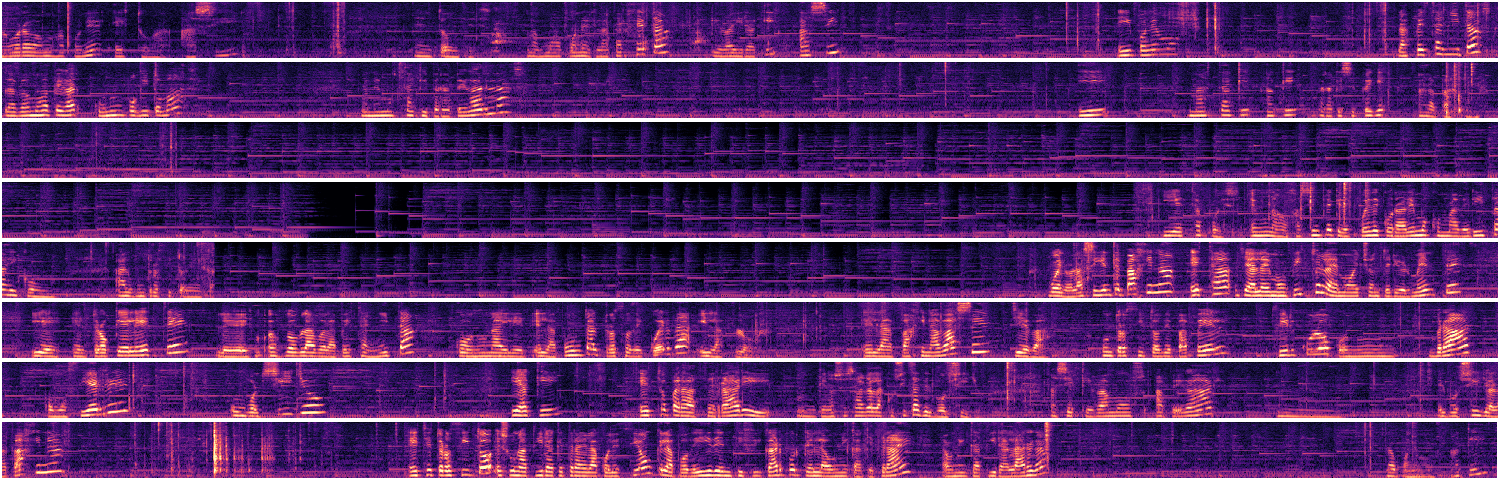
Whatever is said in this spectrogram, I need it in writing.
ahora vamos a poner esto así. Entonces, vamos a poner la tarjeta que va a ir aquí así. Y ponemos las pestañitas las vamos a pegar con un poquito más. Ponemos aquí para pegarlas. Y más taqui aquí para que se pegue a la página esta pues es una hoja simple que después decoraremos con maderitas y con algún trocito de encaje. Bueno, la siguiente página, esta ya la hemos visto, la hemos hecho anteriormente y es el troquel este, le hemos doblado la pestañita con un aire en la punta, el trozo de cuerda y la flor. En la página base lleva un trocito de papel círculo con un brad como cierre, un bolsillo y aquí esto para cerrar y mm, que no se salgan las cositas del bolsillo. Así es que vamos a pegar mm, el bolsillo a la página. Este trocito es una tira que trae la colección, que la podéis identificar porque es la única que trae, la única tira larga. Lo ponemos aquí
